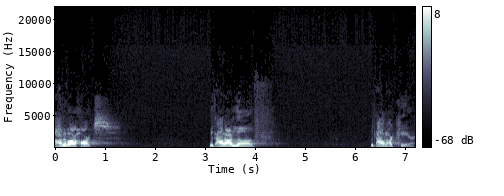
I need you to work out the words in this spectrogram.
out of our hearts, without our love, without our care.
